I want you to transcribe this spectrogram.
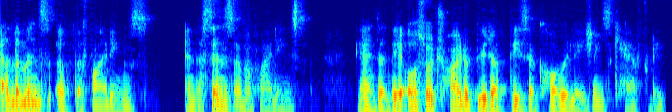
elements of the findings and the sense of the findings, and uh, they also try to build up these uh, correlations carefully.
